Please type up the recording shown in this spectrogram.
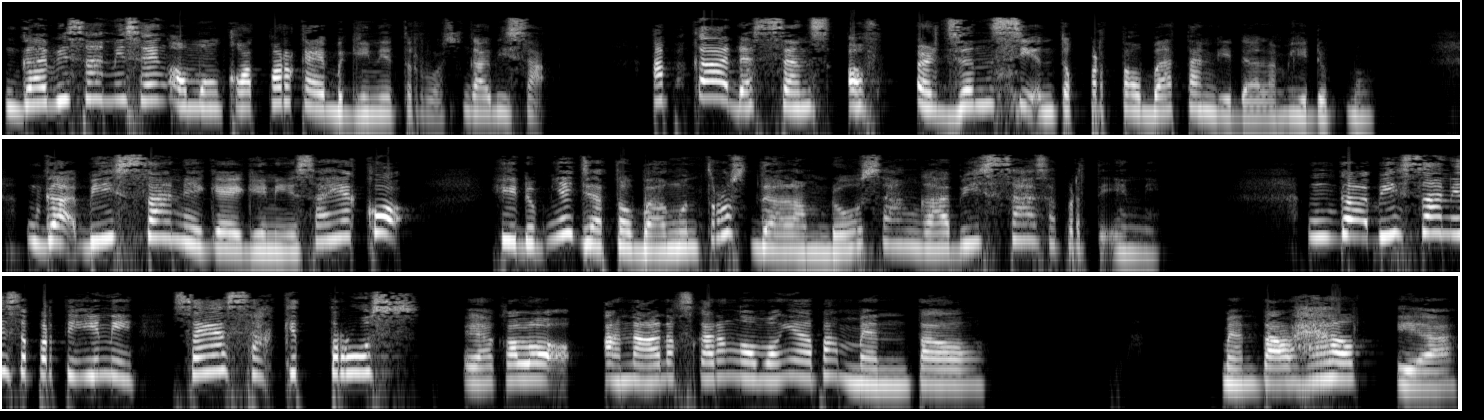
nggak bisa nih saya ngomong kotor kayak begini terus, nggak bisa. Apakah ada sense of urgency untuk pertobatan di dalam hidupmu? nggak bisa nih kayak gini. Saya kok hidupnya jatuh bangun terus dalam dosa, nggak bisa seperti ini. Nggak bisa nih seperti ini. Saya sakit terus. Ya kalau anak-anak sekarang ngomongnya apa? Mental mental health ya.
